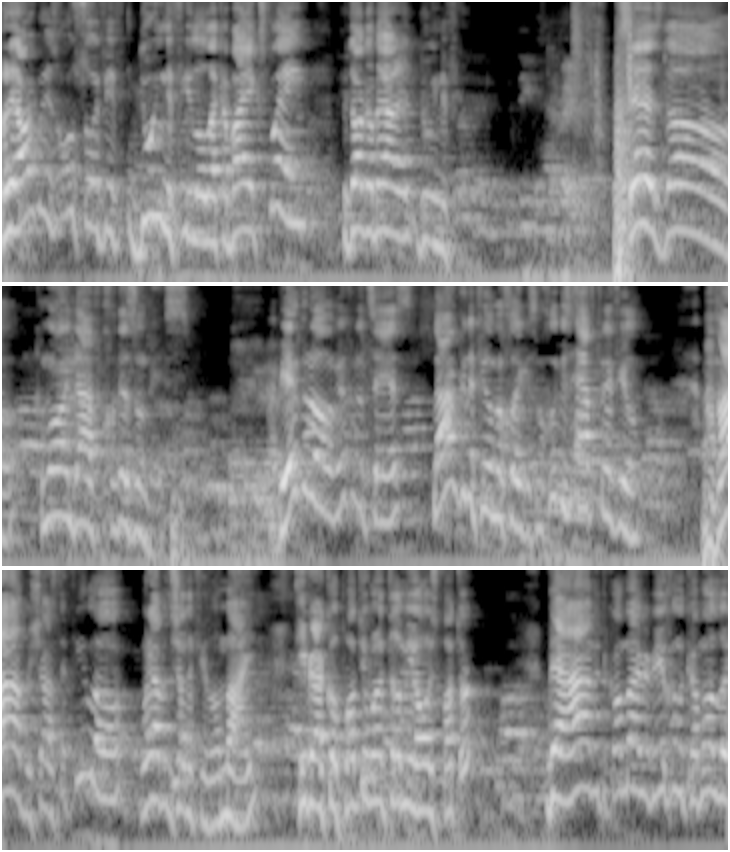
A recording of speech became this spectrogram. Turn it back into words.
But the argument is also if you're doing the filo, like Abai explained, we talk about it doing the filo. Says the Gemara in Daf Chodezon base. Rabbi Yehuda, Rabbi Yehuda says, "Not going to feel mechlekes. Mechlekes after the filo. Aval b'shas tefilo. What happens to the tefilo? My tivra kol potter. You want to tell me always potter? Ve'av v'tkomai Rabbi Yehuda kamon lo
